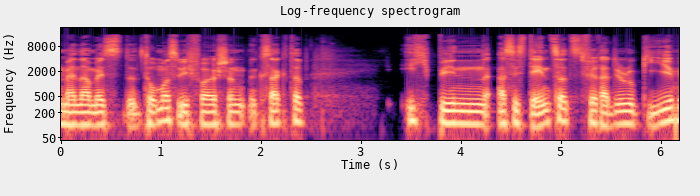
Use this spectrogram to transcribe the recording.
Mein Name ist Thomas, wie ich vorher schon gesagt habe. Ich bin Assistenzarzt für Radiologie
